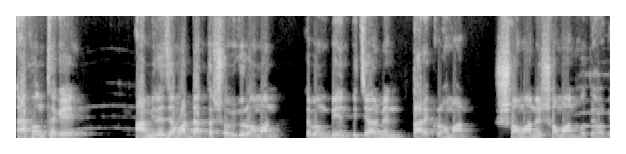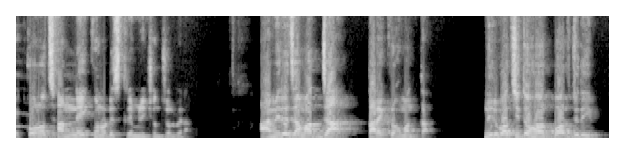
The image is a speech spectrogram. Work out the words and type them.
এখন থেকে আমিরে জামাত, ডাক্তার শফিকুর রহমান এবং বিএনপি চেয়ারম্যান তারেক রহমান সমানে সমান হতে হবে। কোনো ছাড় নেই, কোনো ডিসক্রিমিনেশন চলবে না। আমিরে জামাত যা, তারেক রহমান তা। নির্বাচিত হওয়ার পর যদি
